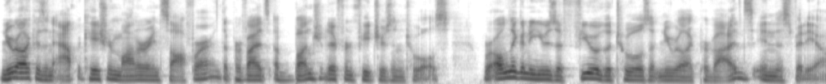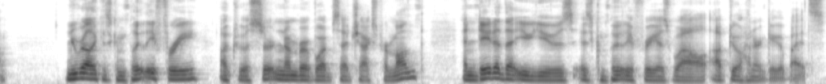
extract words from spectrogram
New Relic is an application monitoring software that provides a bunch of different features and tools. We're only going to use a few of the tools that New Relic provides in this video. New Relic is completely free up to a certain number of website checks per month, and data that you use is completely free as well, up to 100 gigabytes.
